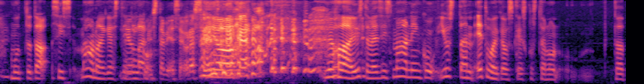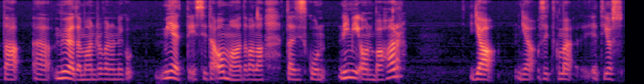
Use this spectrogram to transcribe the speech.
mm. mutta tota, siis mä oon oikeasti... Me ollaan niinku... ystäviä seurassa. Joo. Me ollaan ystäviä. Siis mä oon niinku, just tämän etuoikeuskeskustelun tota, myötä mä oon ruvennut niinku miettiä sitä omaa tavallaan, tai siis kun nimi on Bahar, ja, ja sitten kun mä, että jos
